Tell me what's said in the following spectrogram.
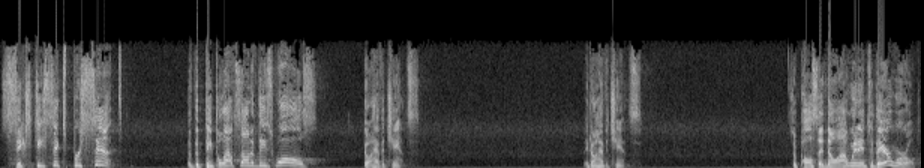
66% of the people outside of these walls don't have a chance. They don't have a chance. So Paul said, No, I went into their world.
